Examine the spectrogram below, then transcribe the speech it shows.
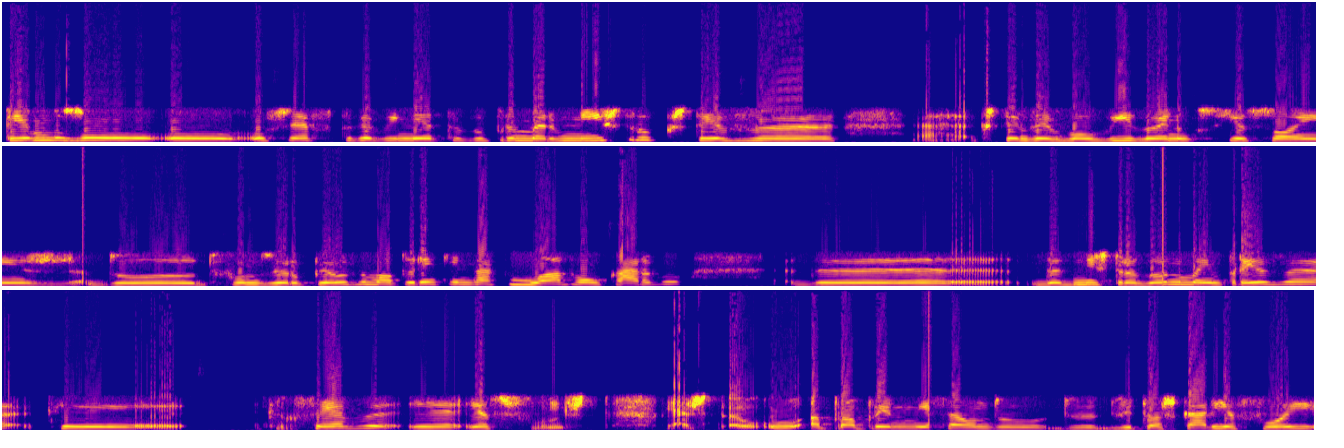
Temos um, um, um, chefe de gabinete do Primeiro-Ministro que esteve, uh, que esteve envolvido em negociações do, de fundos europeus numa altura em que ainda acumulava um cargo de, de administrador numa empresa que, que recebe esses fundos. A própria nomeação do, de, de Vitor Scária foi,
